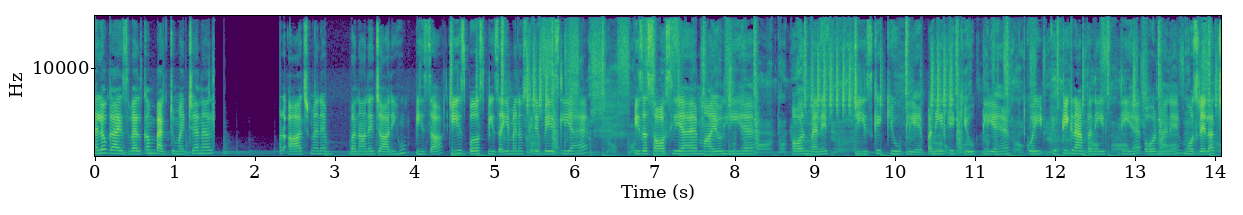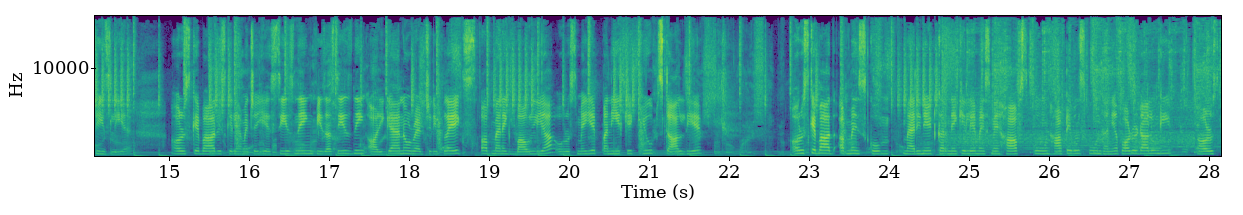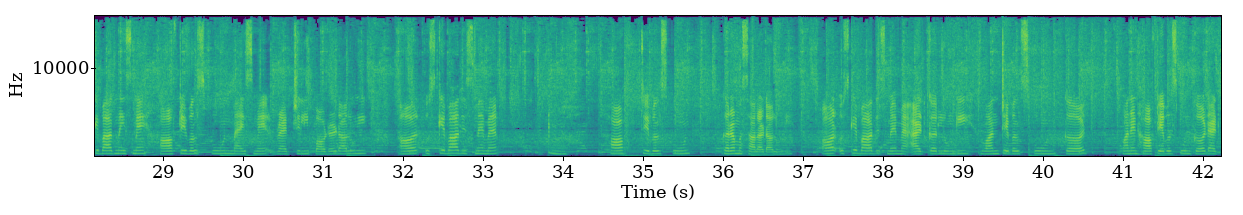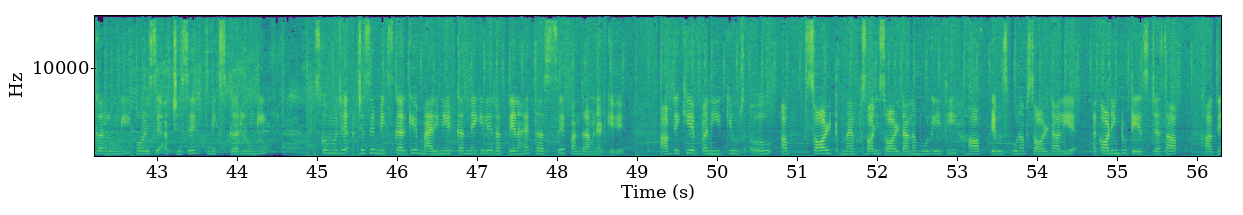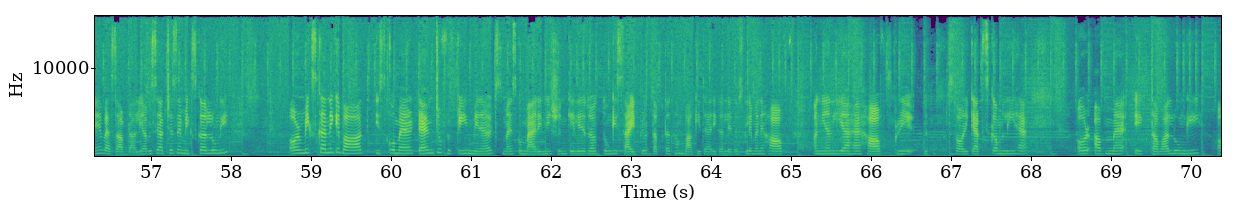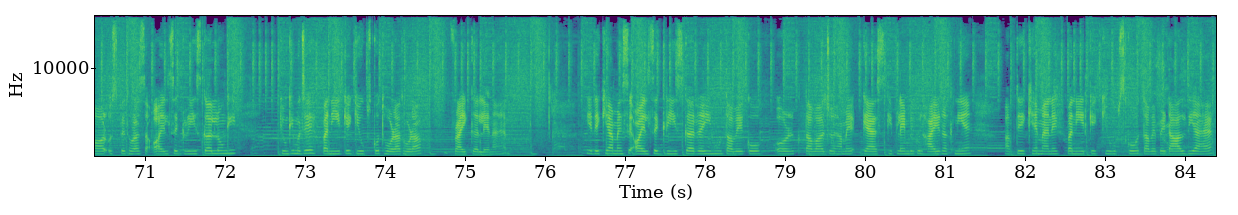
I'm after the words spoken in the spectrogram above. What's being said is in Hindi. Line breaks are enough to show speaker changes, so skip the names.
Hello guys welcome back to my channel और आज मैंने बनाने जा रही हूँ पिज़्ज़ा चीज़ बर्स पिज़्ज़ा ये मैंने उसके लिए बेस लिया है। पिज़्ज़ा सॉस लिया है मायो ली है और मैंने चीज़ के क्यूब लिए हैं। पनीर के क्यूब लिए हैं, कोई 50 ग्राम पनीर ली है और मैंने मोजरेला चीज़ ली है। और उसके बाद इसके लिए हमें चाहिए सीजनिंग पिज़्ज़ा सीजनिंग और रेड चिली फ्लेक्स अब मैंने एक बाउल लिया और उसमें ये पनीर के क्यूब्स डाल दिए। और उसके बाद अब मैं इसको मैरिनेट करने के लिए मैं इसमें half spoon half table spoon धनिया पाउडर डालूँगी और उसके बाद मैं इसमें हाफ़ टेबल स्पून मैं इसमें रेड चिली पाउडर डालूँगी और उसके बाद इसमें मैं हाफ़ टेबल स्पून गरम मसाला डालूँगी और उसके बाद इसमें मैं ऐड कर लूँगी one tablespoon curd one and half tablespoon curd add कर लूँगी और इसे अच्छे से मिक्स कर लूँगी। इसको मुझे अच्छे से मिक्स करके मैरिनेट करने के लिए रख देना है दस से पंद्रह मिनट के लिए। आप देखिए पनीर क्यूब्स अब सॉल्ट मैं सॉरी सॉल्ट डालना भूल गई थी। हाफ़ टेबल स्पून आप सॉल्ट डालिए। अकॉर्डिंग टू टेस्ट जैसा आप खाते हैं, वैसा आप डालिए। अब इसे अच्छे से मिक्स कर लूँगी। और मिक्स करने के बाद इसको मैं 10 टू 15 मिनट्स मैं इसको मैरिनेशन के लिए रख दूँगी साइड पे। तब तक हम बाकी तैयारी कर लेते हैं। इसलिए मैंने हाफ़ अनियन लिया है हाफ़ सॉरी कैप्सिकम ली है। और अब मैं एक तवा लूँगी और उस पर थोड़ा सा ऑयल से ग्रीस कर लूँगी, क्योंकि मुझे पनीर के क्यूब्स को थोड़ा थोड़ा फ्राई कर लेना है। ये देखिए, मैं इसे ऑयल से ग्रीस कर रही हूँ तवे को और तवा जो हमें गैस की फ्लेम बिल्कुल हाई रखनी है। अब देखिए मैंने पनीर के क्यूब्स को तवे पे डाल दिया है।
